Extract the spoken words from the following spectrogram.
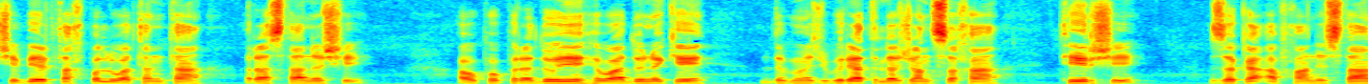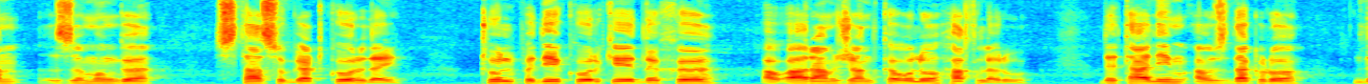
چې بېرته خپل وطن ته راستانه شي او په پردویو هېوادونو کې د مجبوریت له ژوند څخه تېر شي، ځکه افغانستان زموږ ستاسو ګډ کور دی. ټول په دې کور کې د ښه او آرام ژوند کولو حق لرو. د تعلیم او زده کړو د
